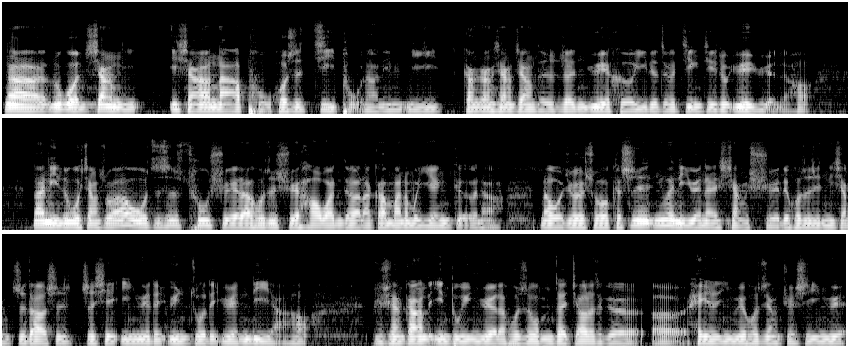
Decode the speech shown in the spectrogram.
那如果像你一想要拿谱或是记谱，那你离刚刚像这样的人乐合一的这个境界就越远了哈。那你如果想说啊，我只是初学啦，或是学好玩的，那干嘛那么严格呢？那我就会说，可是因为你原来想学的，或者是你想知道是这些音乐的运作的原理啊，哈。比如像刚刚的印度音乐了，或是我们在教的这个呃黑人音乐，或者像爵士音乐，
